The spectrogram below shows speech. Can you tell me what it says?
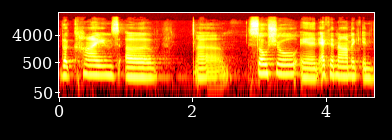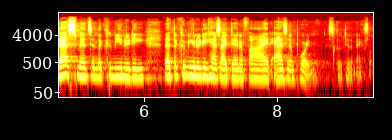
the kinds of um, social and economic investments in the community that the community has identified as important. Let's go to the next slide.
